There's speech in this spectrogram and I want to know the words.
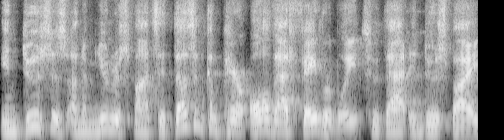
induces an immune response that doesn't compare all that favorably to that induced by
